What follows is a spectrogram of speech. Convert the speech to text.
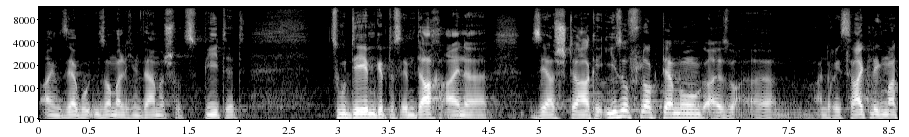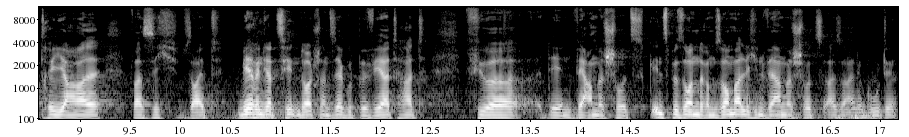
einen sehr guten sommerlichen Wärmeschutz bietet. Zudem gibt es im Dach eine sehr starke Isoflok-Dämmung, also äh, ein Recyclingmaterial, was sich seit mehreren Jahrzehnten in Deutschland sehr gut bewährt hat für den Wärmeschutz, insbesondere im sommerlichen Wärmeschutz, also eine gute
